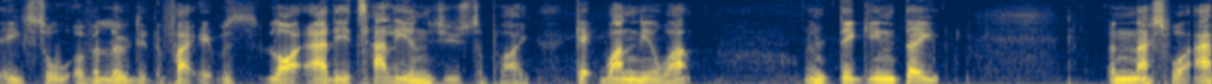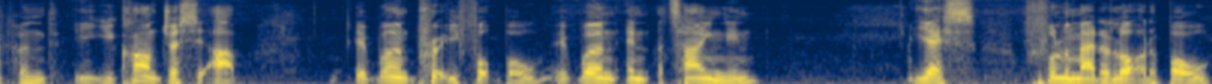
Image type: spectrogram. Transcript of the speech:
he sort of alluded to the fact it was like how the Italians used to play: get one nil up and dig in deep, and that's what happened. You can't dress it up. It weren't pretty football. It weren't entertaining. Yes, Fulham had a lot of the ball,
